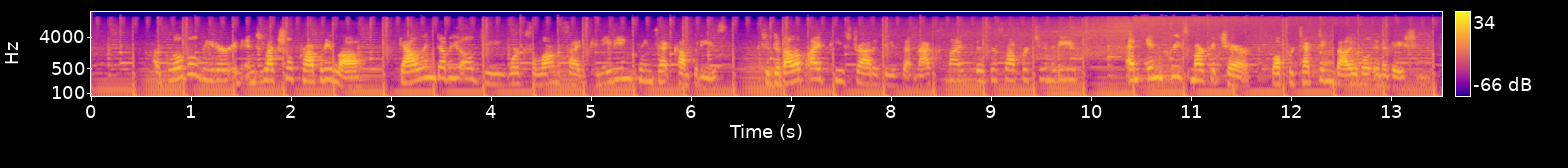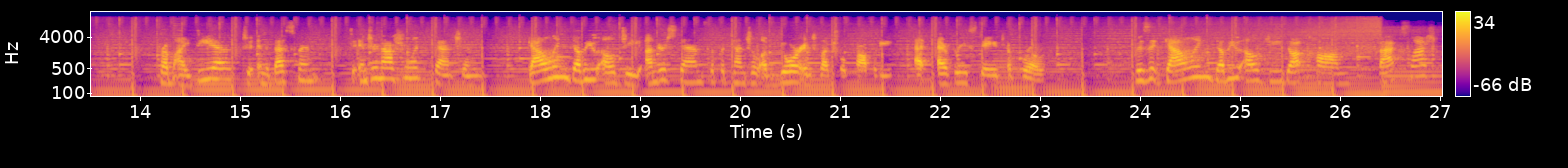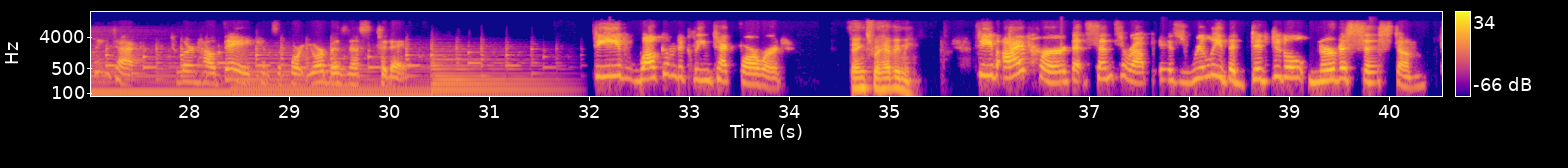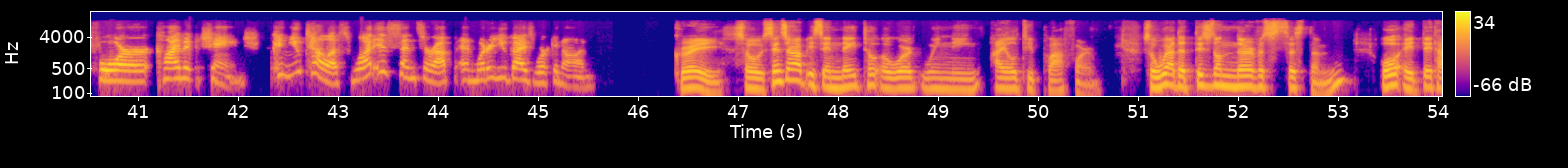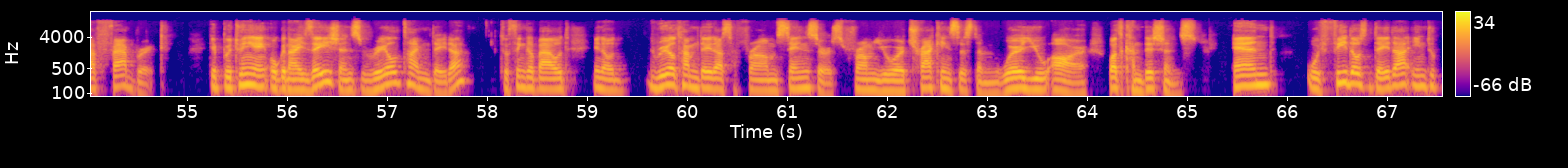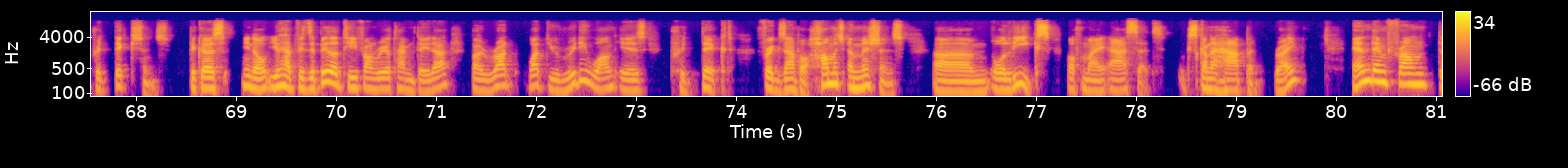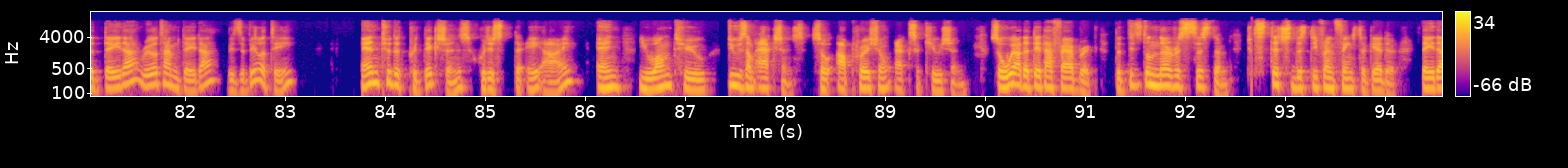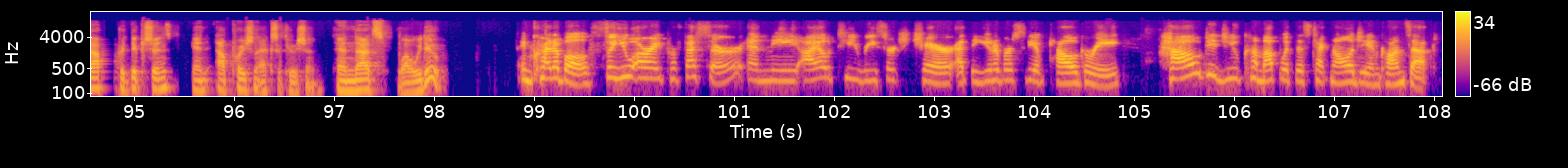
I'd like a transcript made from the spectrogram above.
A global leader in intellectual property law, Gowling WLG works alongside Canadian cleantech companies to develop IP strategies that maximize business opportunities and increase market share while protecting valuable innovation. From idea to investment to international expansion, Gowling WLG understands the potential of your intellectual property at every stage of growth. Visit gowlingwlg.com backslash cleantech to learn how they can support your business today. Steve, welcome to Clean Tech Forward. Thanks for having me. Steve, I've heard that SensorUp is really the digital nervous system for climate change. Can you tell us what is SensorUp and what are you guys working on? Great. So SensorUp is a NATO award-winning IoT platform. So we are the digital nervous system or a data fabric between an organization's real-time data to think about, you know, real-time data from sensors, from your tracking system, where you are, what conditions, and we feed those data into predictions because you know you have visibility from real-time data, but what you really want is predict for example, how much emissions um, or leaks of my assets is going to happen, right? And then from the data, real time data, visibility, and to the predictions, which is the AI, and you want to do some actions. So operational execution. So we are the data fabric, the digital nervous system to stitch these different things together, data predictions and operational execution. And that's what we do. Incredible. So you are a professor and the IoT research chair at the University of Calgary. How did you come up with this technology and concept?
